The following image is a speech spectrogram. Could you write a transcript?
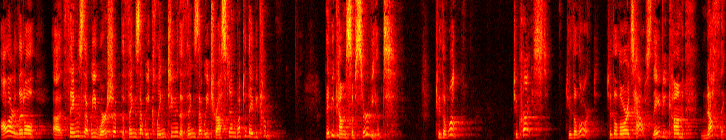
all our little uh, things that we worship, the things that we cling to, the things that we trust in, what do they become? They become subservient to the one, to Christ, to the Lord, to the Lord's house. They become nothing.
